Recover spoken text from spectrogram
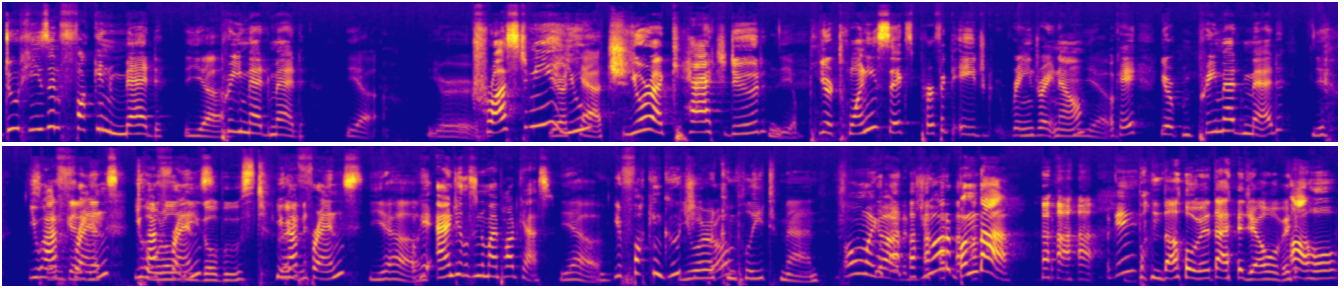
Dude, he's in fucking med. Yeah. Pre-med med. yeah. You're Trust me, you're you, catch. You're a catch, dude. Yep. You're 26, perfect age range right now. Yeah. Okay. You're pre med med. Yeah. You so have friends. you have friends. Ego boost. You have now. friends. Yeah. Okay, and you listen to my podcast. Yeah. You're fucking Gucci. You are bro. a complete man. Oh my god, you are a banda. Okay. Banda hove hove. Aho.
